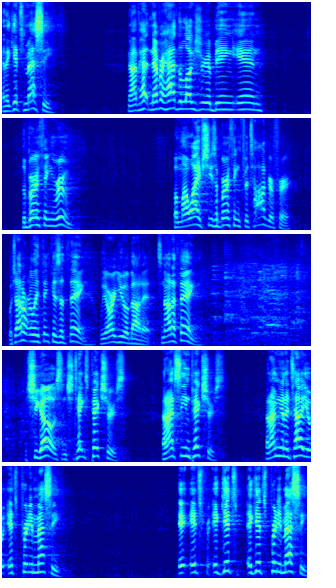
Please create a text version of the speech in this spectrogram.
and it gets messy. Now, I've had, never had the luxury of being in the birthing room. But my wife, she's a birthing photographer, which I don't really think is a thing. We argue about it. It's not a thing. but she goes and she takes pictures. And I've seen pictures. And I'm going to tell you, it's pretty messy it, it, gets, it gets pretty messy.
